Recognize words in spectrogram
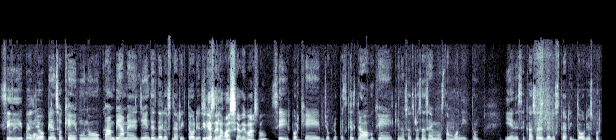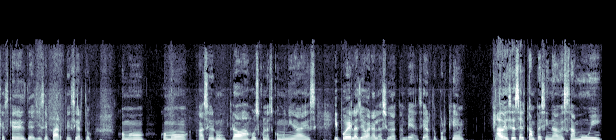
Sí, pues oh. yo pienso que uno cambia Medellín desde los territorios. Y desde la base, además, ¿no? Sí, porque yo creo pues que el trabajo que, que nosotros hacemos tan bonito, y en este caso desde los territorios, porque es que desde allí se parte, ¿cierto? Cómo, cómo hacer un trabajos con las comunidades y poderlas llevar a la ciudad también, ¿cierto? Porque a veces el campesinado está muy,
